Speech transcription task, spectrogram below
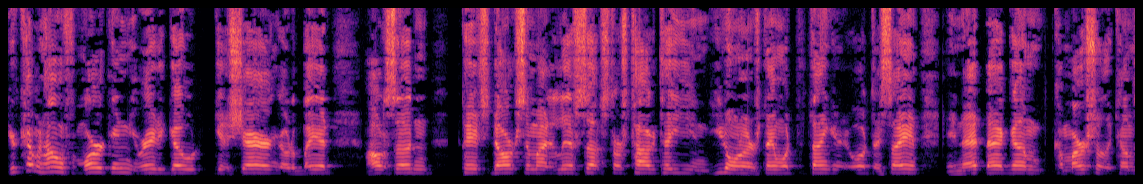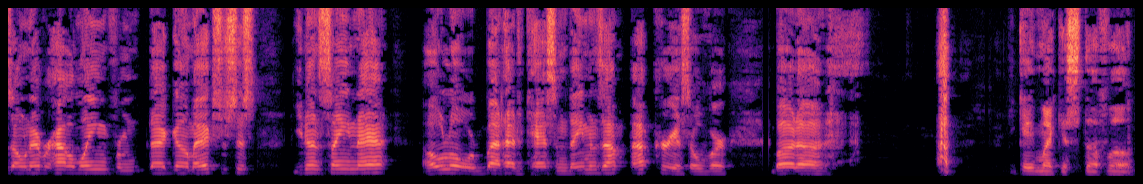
You're coming home from working, you're ready to go get a shower and go to bed. All of a sudden, pitch dark, somebody lifts up, starts talking to you, and you don't understand what they're thinking, what they're saying. And that gum commercial that comes on every Halloween from that gum Exorcist, you done seen that? Oh Lord, about had to cast some demons out, out Chris over. But uh you can't make this stuff up.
